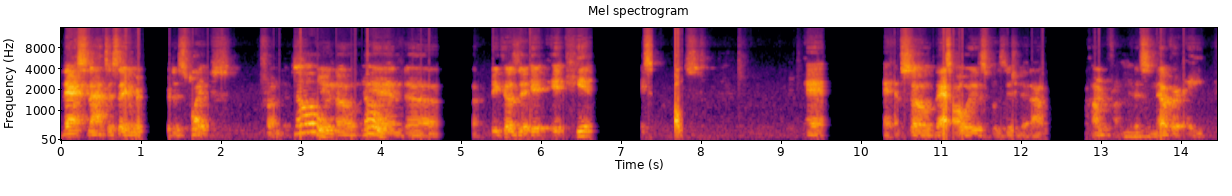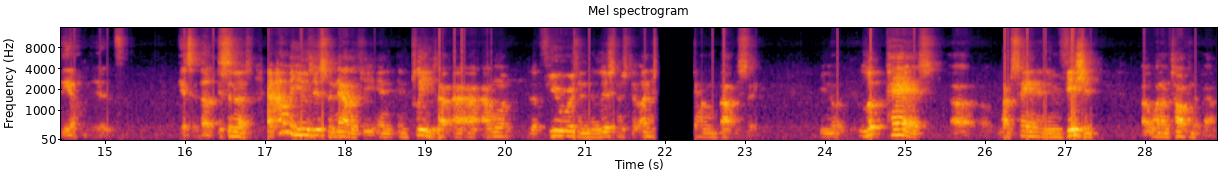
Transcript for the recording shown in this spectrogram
that's not to say we're displaced from this. No, you know, no. and uh, because it, it, it hits us, and and so that's always the position that I'm coming from. It's never a them. It's it's an us. It's an us. Now, I'm gonna use this analogy, and, and please, I, I, I want the viewers and the listeners to understand what I'm about to say. You know, look past uh, what I'm saying and envision uh, what I'm talking about.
